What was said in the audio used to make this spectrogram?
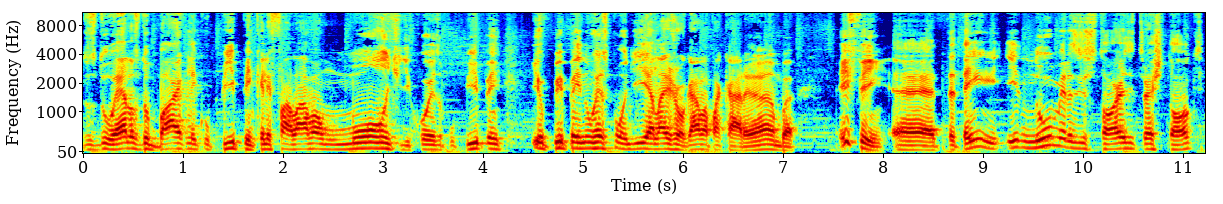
dos duelos do Barkley com o Pippen, que ele falava um monte de coisa pro Pippen, e o Pippen não respondia lá e jogava pra caramba. Enfim, é, tem inúmeras histórias de trash talks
